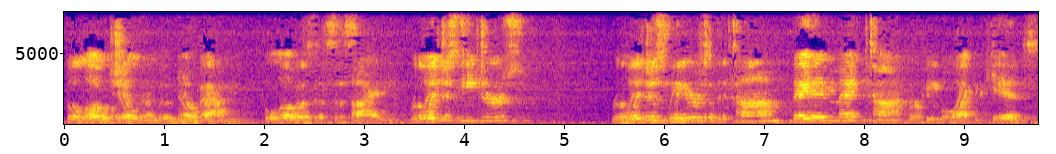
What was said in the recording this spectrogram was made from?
The low children with no value, the lowest of society. Religious teachers, religious leaders of the time, they didn't make time for people like the kids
